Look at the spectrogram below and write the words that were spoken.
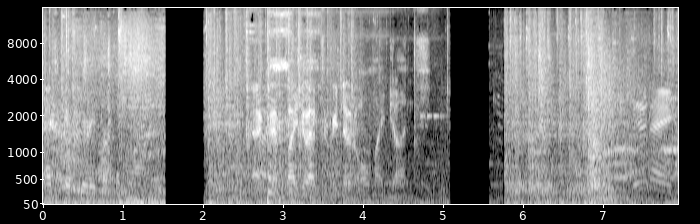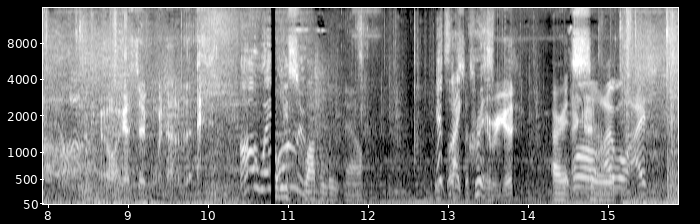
That's good Fury perfect. Guns? Oh, I got sick one out of that. Always We swap a loot now. It's like Chris. Are we good? Alright, well, so I will. I. s-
